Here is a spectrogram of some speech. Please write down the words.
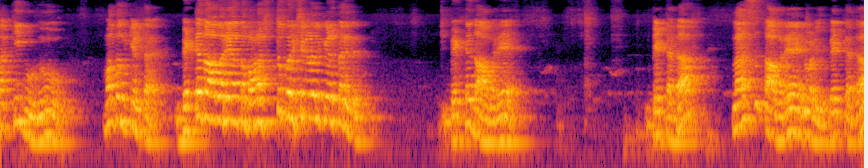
ಹಕ್ಕಿ, ಗೂಡು. ಮತ್ತೊಂದು ಕೇಳ್ತಾರೆ. ಬೆಟ್ಟದ ಆವರೆ ಅಂತ ಬಹಳಷ್ಟು ಪರೀಕ್ಷೆಗಳಲ್ಲಿ ಕೇಳ್ತಾರೆ ಇದನ್ನು. ಬೆಟ್ಟದ ಆವರೆ. ಬೆಟ್ಟದ ಪ್ಲಸ್ ತಾವರೆ. ನೋಡಿ, ಬೆಟ್ಟದ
